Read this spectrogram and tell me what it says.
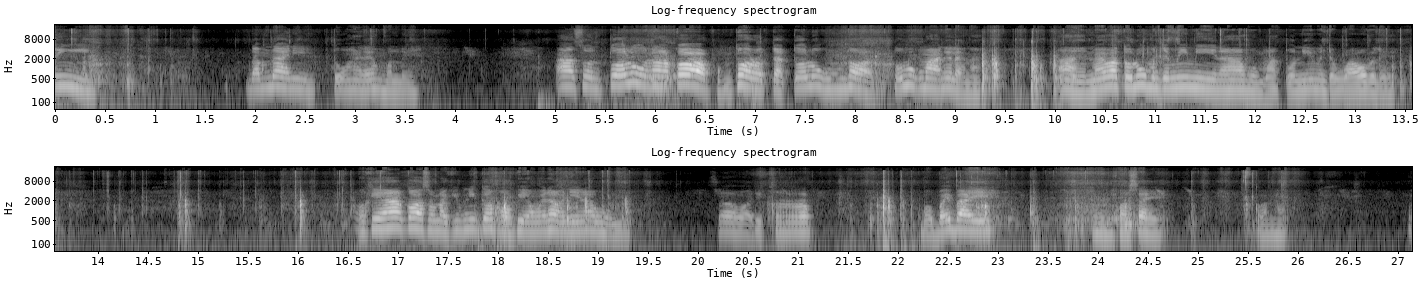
นี่ดำได้นี่ ตัวไฮไลท์ของมันเลย อ่าส่วนตัวลูกนะก็ผมถอดออกจากตัวลูกผมถอดตัวลูกมานี่แหละนะอ่าเห็นไหมว่าตัวลูกมันจะไม่มีนะครับผมอะตัวนี้มันจะเว้าไปเลย โอเคฮะก็สำหรับคลิปนี้ก็ขอเพียงไว้เท่านี้นะผมสวัสดีครับบอกบายบายผมขอใส่ก่อนครับเว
